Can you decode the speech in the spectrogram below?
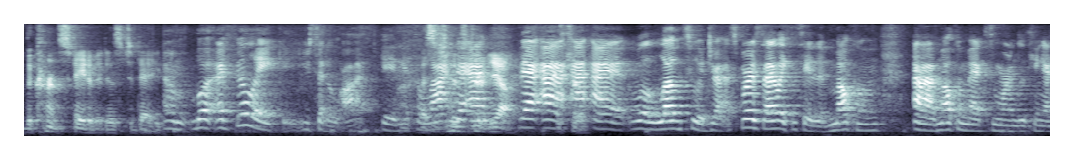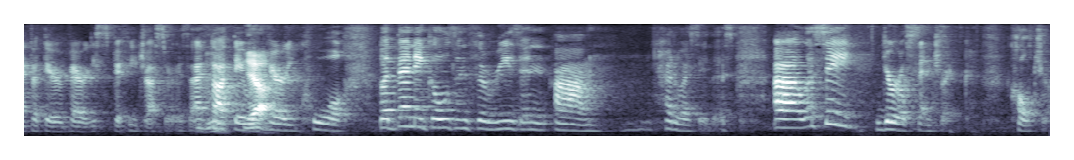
the current state of it is today? Um, well, I feel like you said a lot, and it's a That's lot true, that, true, I, yeah. that I, I, I will love to address. First, I like to say that Malcolm, uh, Malcolm X and Martin Luther King, I thought they were very spiffy dressers. I thought they were Yeah. very cool. But then it goes into the reason. Um, how do I say this? Uh, let's say Eurocentric culture.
